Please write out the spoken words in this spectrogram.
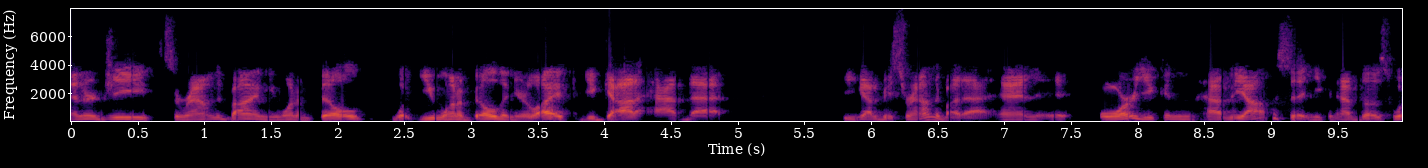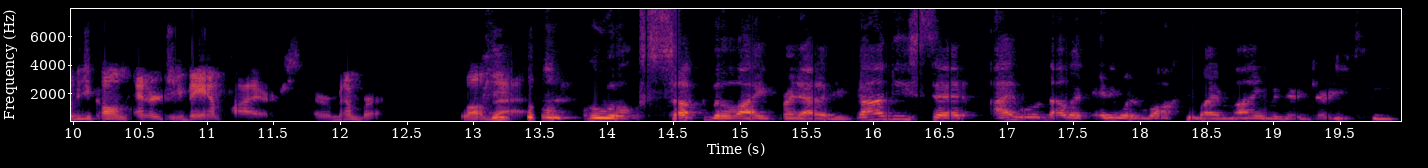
energy surrounded by and you want to build what you want to build in your life, you got to have that you got to be surrounded by that and it, or you can have the opposite you can have those what did you call them energy vampires i remember love People that who, will suck the life right out of you gandhi said i will not let anyone walk through my mind with their dirty feet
